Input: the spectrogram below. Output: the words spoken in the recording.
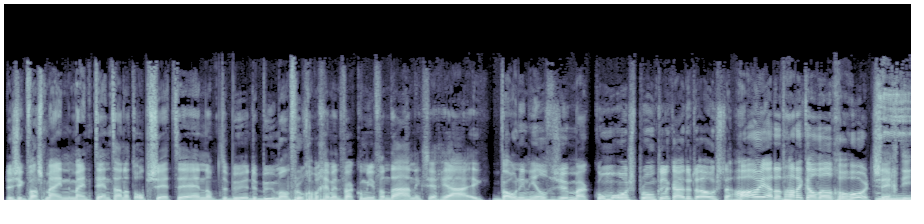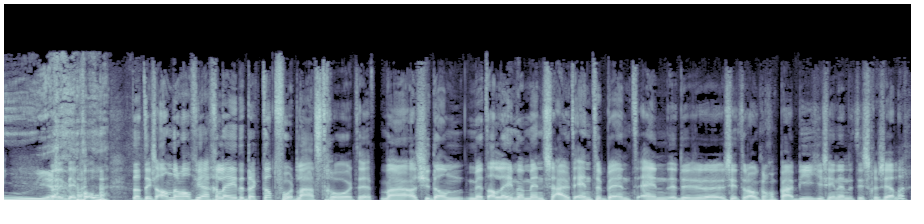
Dus ik was mijn, mijn tent aan het opzetten. En op de, buur, de buurman vroeg op een gegeven moment: waar kom je vandaan? Ik zeg: Ja, ik woon in Hilversum, maar kom oorspronkelijk uit het oosten. Oh ja, dat had ik al wel gehoord, zegt hij. Ja. Dat ik denk van, oeh, dat is anderhalf jaar geleden dat ik dat voor het laatst gehoord heb. Maar als je dan met alleen maar mensen uit Enter bent en er zitten er ook nog een paar biertjes in en het is gezellig.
